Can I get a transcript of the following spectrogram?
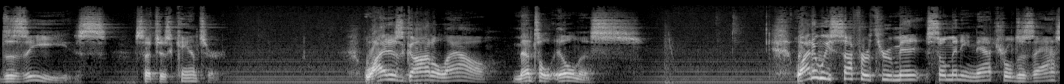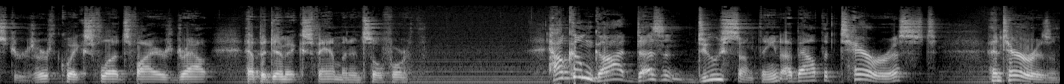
disease such as cancer? Why does God allow mental illness? Why do we suffer through many, so many natural disasters earthquakes, floods, fires, drought, epidemics, famine, and so forth? How come God doesn't do something about the terrorist and terrorism?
